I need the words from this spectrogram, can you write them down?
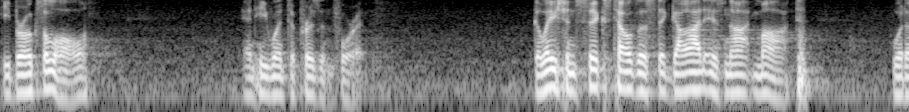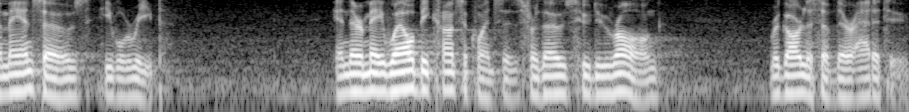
He broke the law and he went to prison for it. Galatians 6 tells us that God is not mocked. What a man sows, he will reap. And there may well be consequences for those who do wrong, regardless of their attitude.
